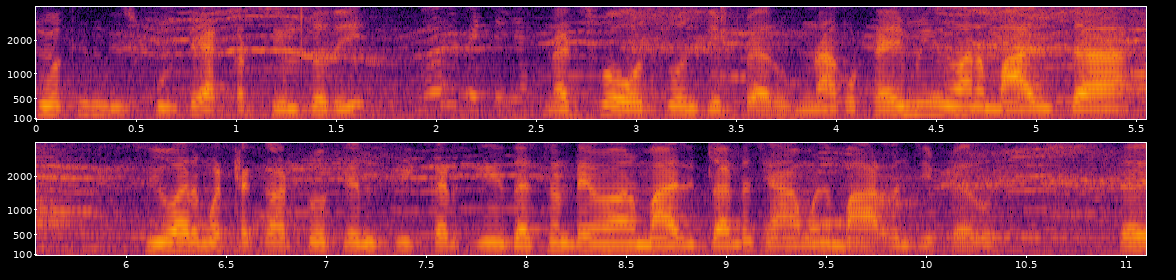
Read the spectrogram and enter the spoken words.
టోకెన్ తీసుకుంటే అక్కడ చెల్లుతుంది. నడిచిపోవచ్చు అని చెప్పారు. నాకు టైమింగ్ ఏమైనా మారిద్దా శ్రీవారి మెట్ల టోకెన్కి ఇక్కడికి దర్శనం టైం ఏమైనా మారిద్దా అంటే చాలా మంది మారదని చెప్పారు. సరే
